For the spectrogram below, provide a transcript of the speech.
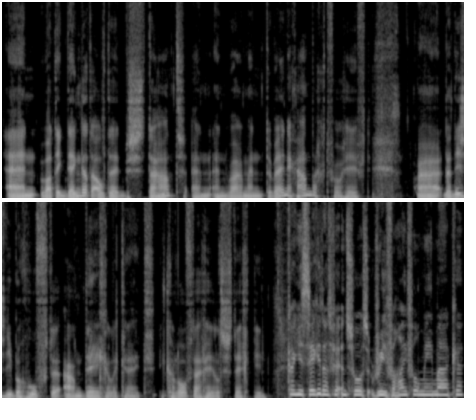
En wat ik denk dat altijd bestaat en, en waar men te weinig aandacht voor heeft, uh, dat is die behoefte aan degelijkheid. Ik geloof daar heel sterk in. Kan je zeggen dat we een soort revival meemaken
